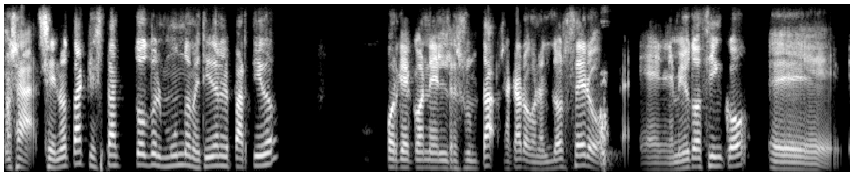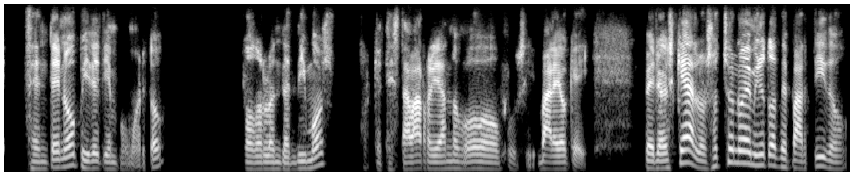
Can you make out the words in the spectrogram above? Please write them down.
o sea, se nota que está todo el mundo metido en el partido, porque con el resultado, o sea, claro, con el 2-0 en el minuto 5, eh, Centeno pide tiempo muerto. Todos lo entendimos, porque te estaba arrollando oh, Fusi. Vale, ok. Pero es que a los 8 o 9 minutos de partido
